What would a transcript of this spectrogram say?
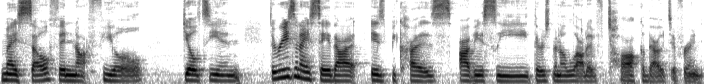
myself and not feel guilty. And the reason I say that is because obviously there's been a lot of talk about different,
